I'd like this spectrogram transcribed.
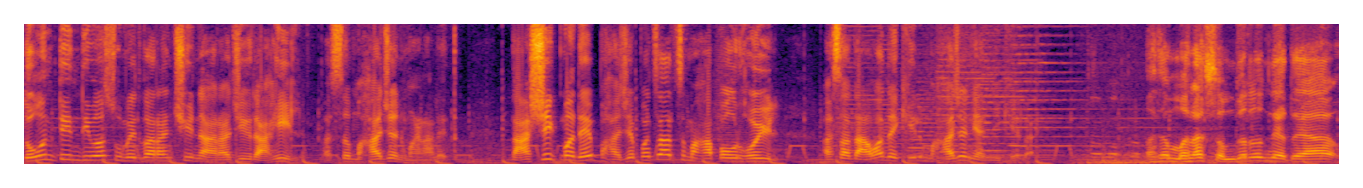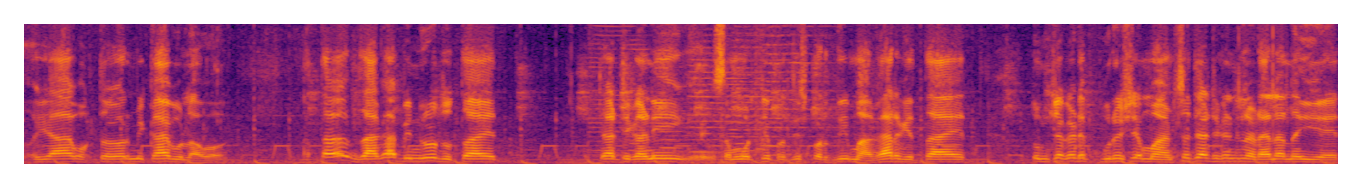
दोन तीन दिवस उमेदवारांची नाराजी राहील असं महाजन म्हणालेत. नाशिकमध्ये भाजपचाच महापौर होईल असा दावा देखील महाजन यांनी केला आता मला समजतच नाही आता या या वक्तव्यावर मी काय बोलावं. आता जागा बिनविरोध होत आहेत. त्या ठिकाणी समोरचे प्रतिस्पर्धी माघार घेत आहेत. तुमच्याकडे पुरेसे माणसं त्या ठिकाणी लढायला नाही आहेत.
